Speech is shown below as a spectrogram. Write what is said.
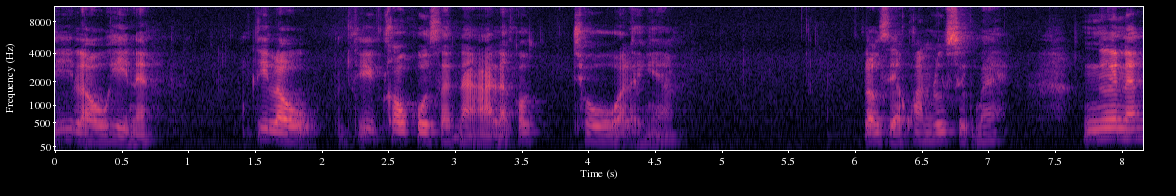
ที่เราเห็นนะที่เราที่เขาโฆษณาแล้วเขาโชว์อะไรเงี้ย เราเสียความรู้สึกไหมเงินนั้น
